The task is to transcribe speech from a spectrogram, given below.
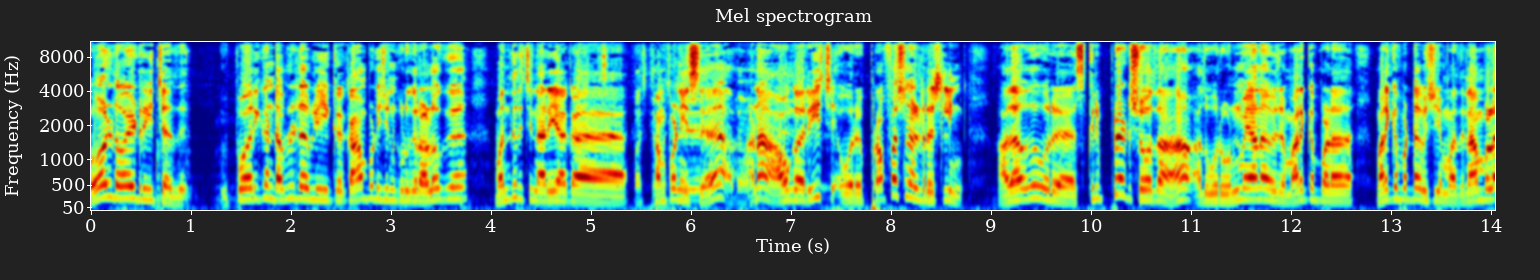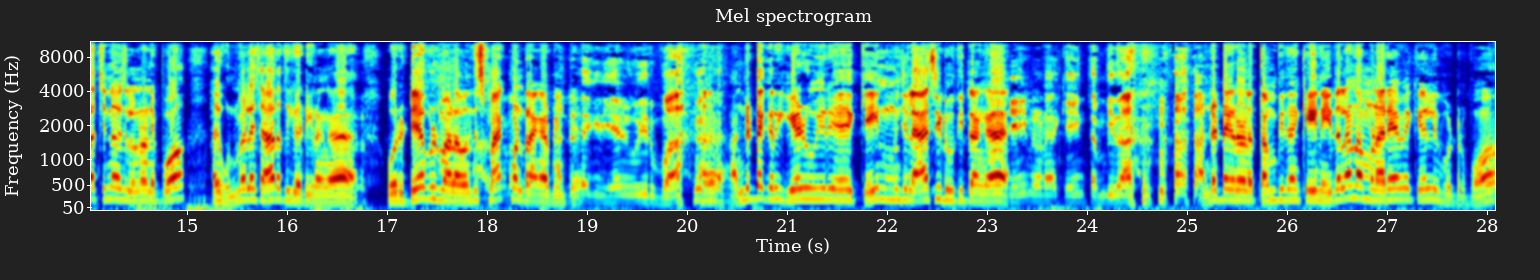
வேர்ல்டு வைட் ரீச் அது. இப்போ வரைக்கும் டபிள்யூ காம்படிஷன் கொடுக்குற அளவுக்கு வந்துருச்சு நிறைய கம்பெனிஸ் ஆனா அவங்க ரீச் ஒரு ப்ரொஃபஷனல் ரெஸ்லிங் அதாவது ஒரு ஸ்கிரிப்டட் ஷோ தான். அது ஒரு உண்மையான விஷயம். மறைக்கப்பட மறைக்கப்பட்ட விஷயம் அது. நாமெல்லாம் சின்ன வயசுல என்ன நினைப்போம்? அது உண்மையிலே சாரத்துக்கு அடிக்கிறாங்க ஒரு டேபிள் மேல வந்து ஸ்மாக் பண்றாங்க அப்படின்ட்டு. ஏழு உயிர்ப்பா? அண்டர்டேக்கருக்கு ஏழு உயிர் கெயின் மூஞ்சில ஆசிட் ஊத்திட்டாங்க. கெயினோட கெயின் தம்பி தான் அண்டர்டேக்கரோட தம்பி தான் கெயின் இதெல்லாம் நம்ம நிறையவே கேள்விப்பட்டிருப்போம்.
